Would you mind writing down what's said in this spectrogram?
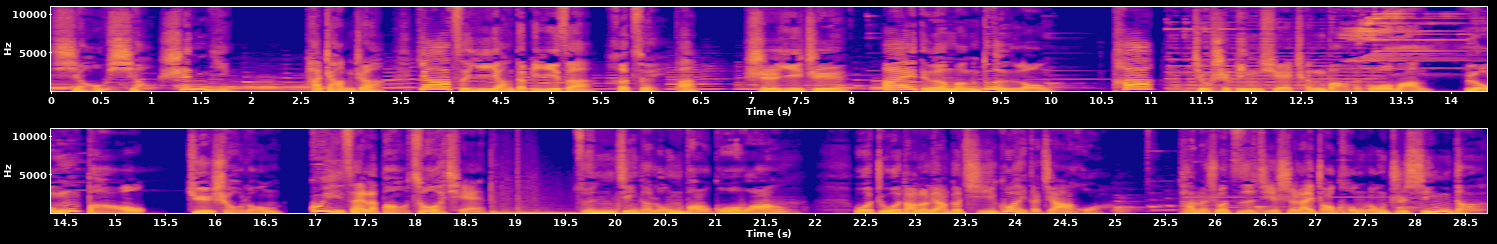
小小身影，它长着鸭子一样的鼻子和嘴巴，是一只埃德蒙顿龙。他就是冰雪城堡的国王龙宝，巨兽龙。跪在了宝座前，尊敬的龙宝国王，我捉到了两个奇怪的家伙，他们说自己是来找恐龙之心的。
